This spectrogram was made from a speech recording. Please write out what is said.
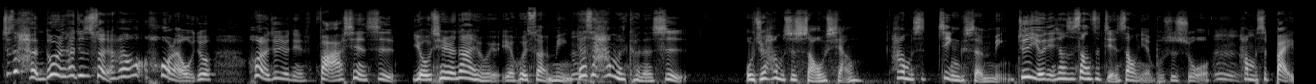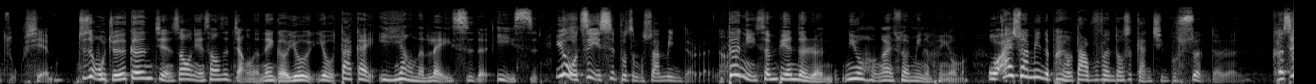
就是很多人他就是算，他后来我就后来就有点发现是有钱人当然也会也会算命，嗯、但是他们可能是我觉得他们是烧香。他们是敬神明，就是有点像是上次简少年不是说，嗯，他们是拜祖先，就是我觉得跟简少年上次讲的那个有有大概一样的类似的意思。因为我自己是不怎么算命的人，啊，但你身边的人，你有很爱算命的朋友吗？我爱算命的朋友大部分都是感情不顺的人，可是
